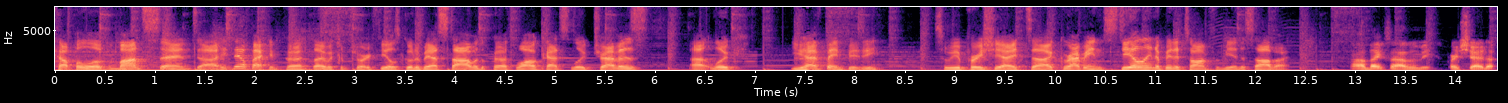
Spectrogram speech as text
couple of months, and uh, he's now back in Perth, though, which I'm sure he feels good about. Star with the Perth Wildcats, Luke Travers. Uh, Luke, you have been busy, so we appreciate uh, grabbing, stealing a bit of time from you to Savo. Uh, thanks for having me. Appreciate it.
